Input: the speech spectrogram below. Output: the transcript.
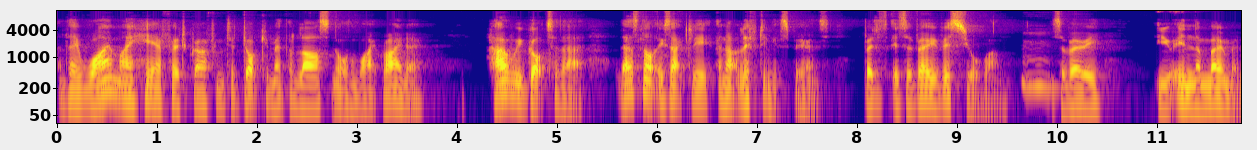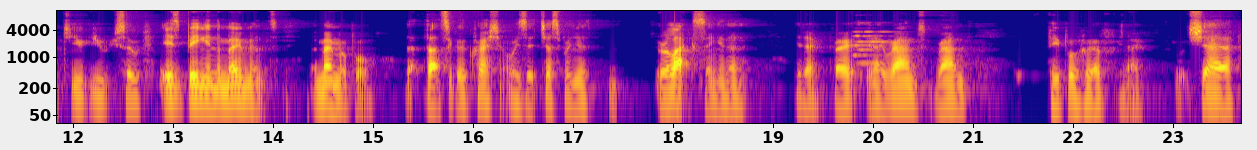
and say, why am I here photographing to document the last northern white rhino? How have we got to that? That's not exactly an uplifting experience, but it's, it's a very visceral one. Mm. It's a very, you're in the moment. You, you, so is being in the moment memorable? That, that's a good question. Or is it just when you're relaxing in a, you know, very, you know, round, round people who have, you know, share,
